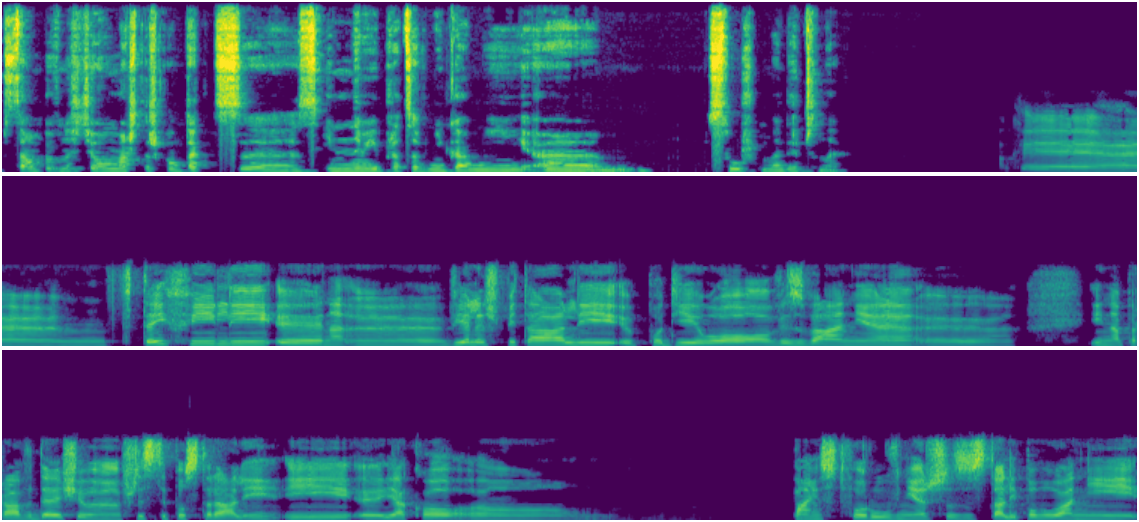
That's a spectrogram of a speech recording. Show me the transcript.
Z całą pewnością masz też kontakt z, z innymi pracownikami służb medycznych. W tej chwili na- e, wiele szpitali podjęło wyzwanie e, i naprawdę się wszyscy postarali i jako państwo również zostali powołani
